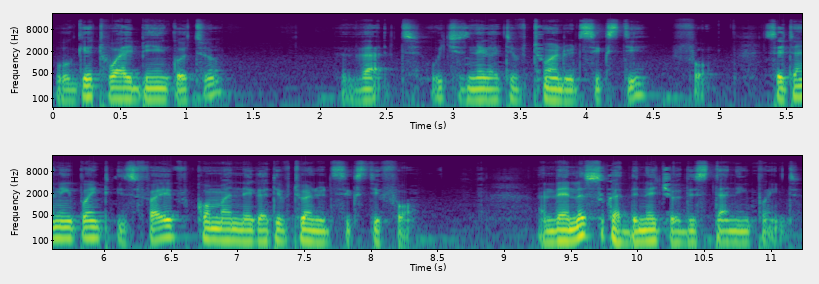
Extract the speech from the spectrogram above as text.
we'll get y being equal to that which is negative 264 so turning point is 5 comma negative 264 and then let's look at the nature of this turning point.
